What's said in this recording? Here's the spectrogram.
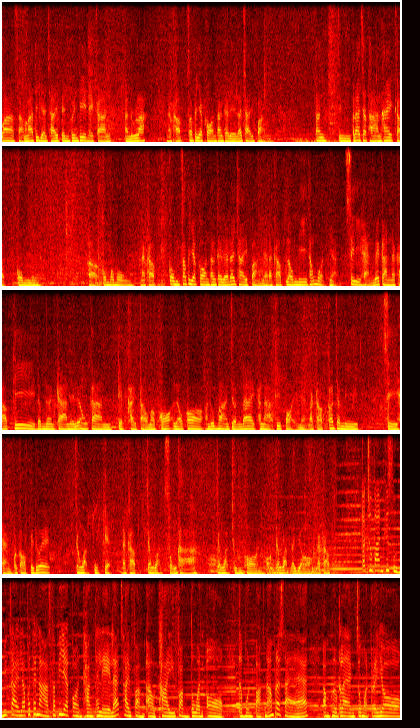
ว่าสามารถที่จะใช้เป็นพื้นที่ในการอนุรักษ์นะครับทรัพยากรทางทะเลและชายฝั่ง ท่านจึงพระราชทานให้กับกรมกรมประมงนะครับกรมทรัพยากรทางทะเลและชายฝั่งเนี่ยนะครับ เรามีทั้งหมดเนี่ยสี่แห่งด้วยกันนะครับ ที่ดำเนินการในเรื่องของการเก็บไข่เต่ามาเพาะ แล้วก็อนุบาลจนได้ขนาดที่ปล่อยเนี่ยนะครับ ก็จะมีสี่แห่งประกอบไปด้วย จังหวัดภูเก็ตนะครับ จังหวัดสงขลาจังหวัดชุมพรของจังหวัดระยองนะครับ ปัจจุบันคือศูนย์วิจัยและพัฒนาทรัพยากรทางทะเลและชายฝั่งอ่าวไทยฝั่งตะวันออกตำบลปากน้ำประแสอำเภอแกลงจังหวัดระยอง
